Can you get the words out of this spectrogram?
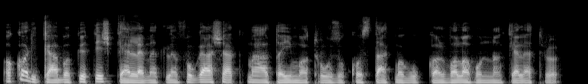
A karikába kötés kellemetlen fogását máltai matrózok hozták magukkal valahonnan keletről.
